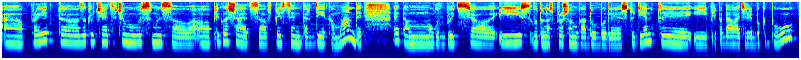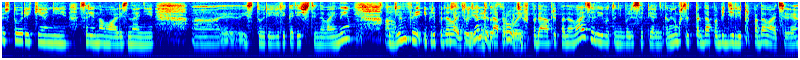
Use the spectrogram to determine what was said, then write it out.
А, проект э, заключается в чем его смысл? А, приглашается в пресс-центр две команды. Это могут быть э, и вот у нас в прошлом году были студенты и преподаватели БКБУ, историки, они соревновались в знании а, истории Великой Отечественной войны. Студенты и преподаватели. Студенты, да, собой. против да, преподавателей, вот они были соперниками. Ну, кстати, тогда победили преподаватели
